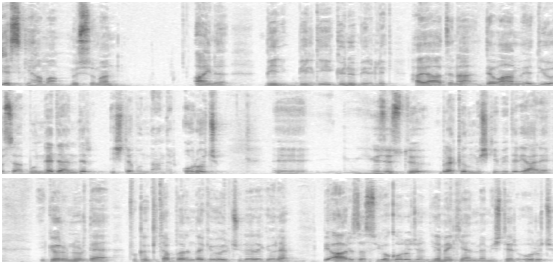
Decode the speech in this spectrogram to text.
eski hamam Müslüman aynı bildiği günü birlik hayatına devam ediyorsa bu nedendir? İşte bundandır. Oruç e, yüzüstü bırakılmış gibidir. Yani görünürde fıkıh kitaplarındaki ölçülere göre bir arızası yok orucun. Yemek yenmemiştir, oruç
